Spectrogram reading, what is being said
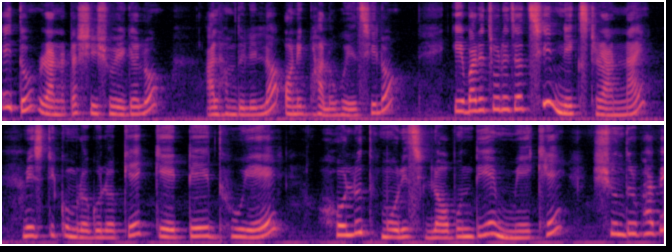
এই তো রান্নাটা শেষ হয়ে গেল। আলহামদুলিল্লাহ অনেক ভালো হয়েছিল। এবারে চলে যাচ্ছি নেক্সট রান্নায়। মিষ্টি কুমড়োগুলোকে কেটে ধুয়ে হলুদ, মরিচ, লবণ দিয়ে মেখে সুন্দরভাবে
